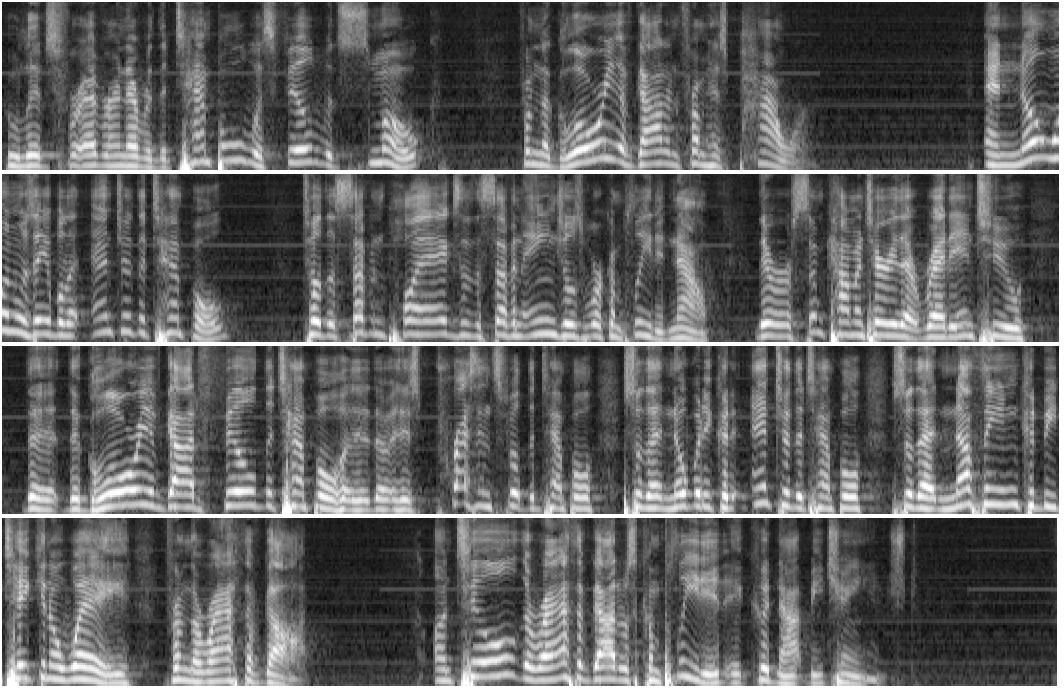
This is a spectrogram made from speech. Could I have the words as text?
Who lives forever and ever. The temple was filled with smoke from the glory of God and from his power. And no one was able to enter the temple till the seven plagues of the seven angels were completed. Now, there was some commentary that read into the, the glory of God filled the temple, uh, his presence filled the temple, so that nobody could enter the temple, so that nothing could be taken away from the wrath of God. Until the wrath of God was completed, it could not be changed.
